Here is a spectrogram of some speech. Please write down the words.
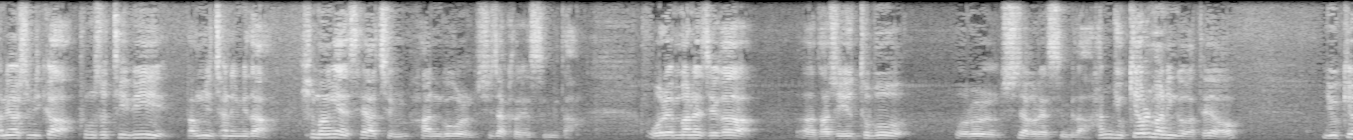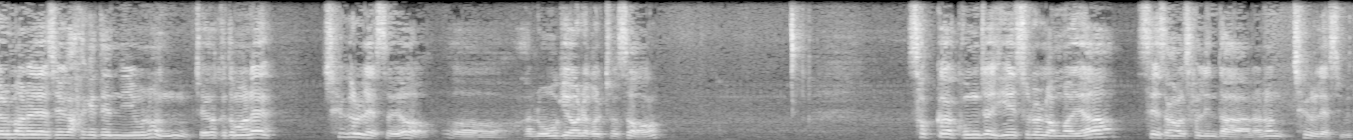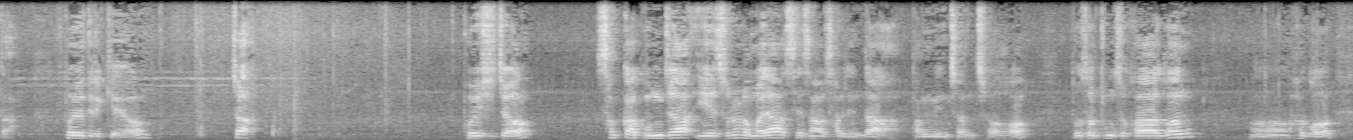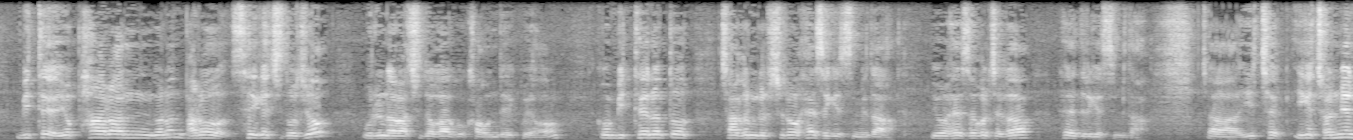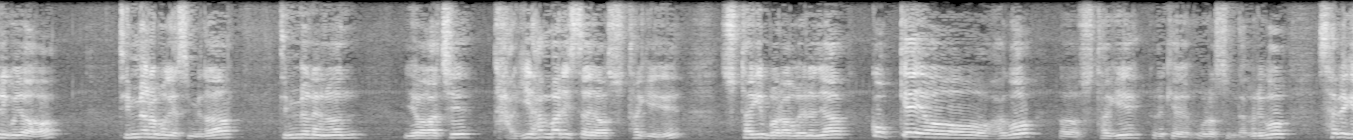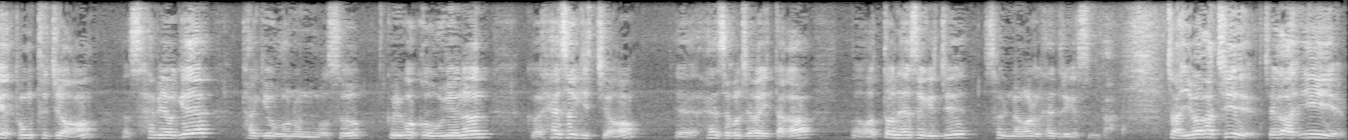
안녕하십니까. 풍수TV 박민찬입니다. 희망의 새 아침 한국을 시작하겠습니다. 오랜만에 제가 아, 다시 유튜브를 시작을 했습니다. 한 6개월 만인 것 같아요. 6개월 만에 제가 하게 된 이유는 제가 그동안에 책을 냈어요. 어, 한 5개월에 걸쳐서. 석가 공자 예술을 넘어야 세상을 살린다라는 책을 냈습니다. 보여드릴게요 자 보이시죠? 석가공자 예술을 넘어야 세상을 살린다. 박민천 처 도선풍속학원 어, 하고 밑에 이 파란 거는 바로 세계 지도죠. 우리나라 지도가 그 가운데 있고요. 그 밑에는 또 작은 글씨로 해석이 있습니다. 이 해석을 제가 해드리겠습니다. 자, 이 책, 이게 전면이고요. 뒷면을 보겠습니다. 뒷면에는 이와 같이 닭이 한 마리 있어요. 수탉이. 수탉이 뭐라고 했느냐? 꼭 깨요 하고 어, 수탉이 그렇게 울었습니다. 그리고 새벽에 동트죠. 새벽에 닭이 우는 모습 그리고 그 위에는 그 해석 있죠. 예, 해석을 제가 이따가 어, 떤 해석인지 설명을 해드리겠습니다. 자 이와 같이 제가 이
